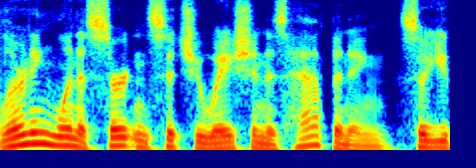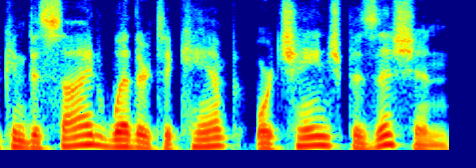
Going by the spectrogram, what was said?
Learning when a certain situation is happening so you can decide whether to camp or change position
